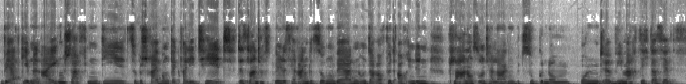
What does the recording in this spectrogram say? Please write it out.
wertgebenden Eigenschaften, die zur Beschreibung der Qualität des Landschaftsbildes herangezogen werden. Und darauf wird auch in den Planungsunterlagen Bezug genommen. Und äh, wie macht sich das jetzt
